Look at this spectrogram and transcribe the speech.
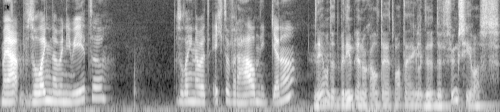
Maar ja, zolang dat we niet weten, zolang dat we het echte verhaal niet kennen, Nee, want het benieuwt nog altijd wat eigenlijk de, de functie was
